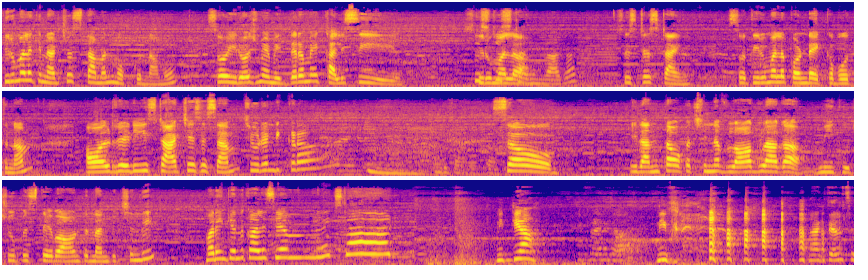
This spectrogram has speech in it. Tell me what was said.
తిరుమలకి నడిచొస్తామని మొక్కున్నాము. సో ఈరోజు మేము ఇద్దరమే కలిసి తిరుమల లాగా? సిస్టర్స్ టైం సో తిరుమల కొండ ఎక్కబోతున్నాం. ఆల్రెడీ స్టార్ట్ చేసేసాం. చూడండి ఇక్కడ. సో ఇదంతా ఒక చిన్న వ్లాగ్ లాగా మీకు చూపిస్తే బాగుంటుంది అనిపించింది. మరి ఇంకెందుకు ఆలస్యం. నిత్య నీ నాకు తెలుసు.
